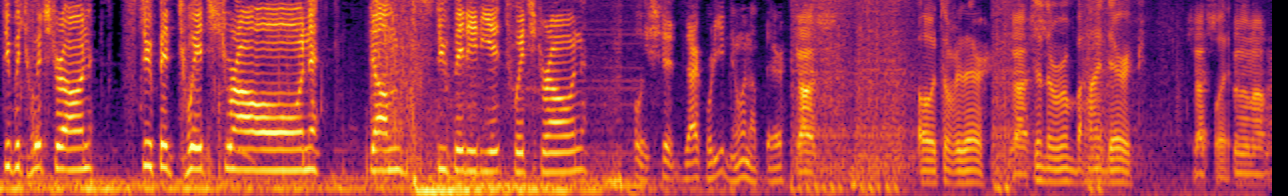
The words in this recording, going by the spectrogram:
Stupid Twitch drone. Stupid Twitch drone. Dumb, stupid, idiot Twitch drone. Holy shit, Zach, what are you doing up there? Josh, Oh, it's over there. Josh, It's in the room behind Eric. Josh, What? it's been an honor.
